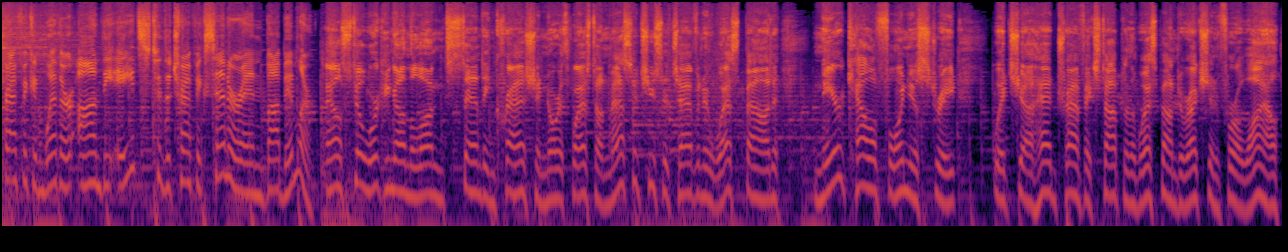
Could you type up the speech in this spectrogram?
Traffic and weather on the 8th to the traffic center and Bob Imler. Well, still working on the long-standing crash in Northwest on Massachusetts Avenue westbound near California Street, which uh, had traffic stopped in the westbound direction for a while.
